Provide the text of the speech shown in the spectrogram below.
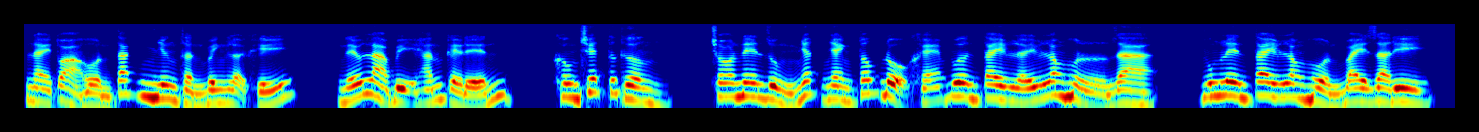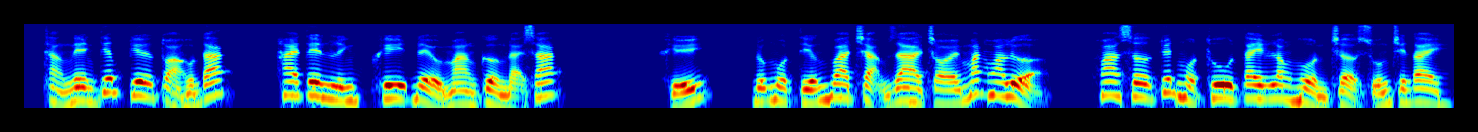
này tỏa hồn tắc nhưng thần binh lợi khí, nếu là bị hắn kể đến, không chết tức thương, cho nên dùng nhất nhanh tốc độ khẽ vươn tay lấy long hồn ra, vung lên tay long hồn bay ra đi, thẳng nên tiếp kia tỏa hồn tác, hai tên lính khi đều mang cường đại sát. Khí, đụng một tiếng va chạm ra chói mắt hoa lửa, hoa sơ tuyết một thu tay long hồn trở xuống trên tay.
